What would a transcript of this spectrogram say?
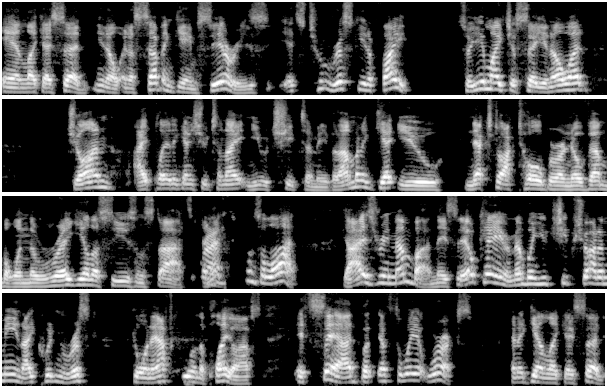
And like I said, you know, in a seven game series, it's too risky to fight. So you might just say, you know what, John, I played against you tonight and you were cheap to me, but I'm going to get you next October or November when the regular season starts. And right. that happens a lot. Guys remember, and they say, okay, remember you cheap shot at me and I couldn't risk going after you in the playoffs. It's sad, but that's the way it works. And again, like I said,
